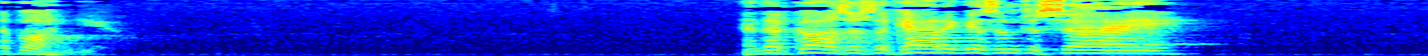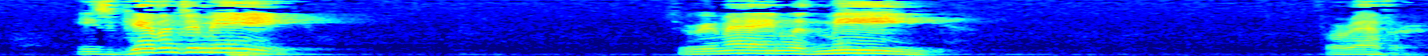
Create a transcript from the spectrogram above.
upon you. And that causes the catechism to say, He's given to me to remain with me forever.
